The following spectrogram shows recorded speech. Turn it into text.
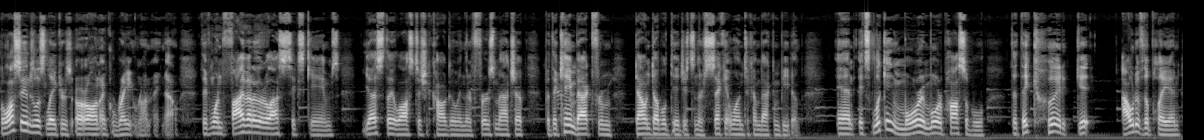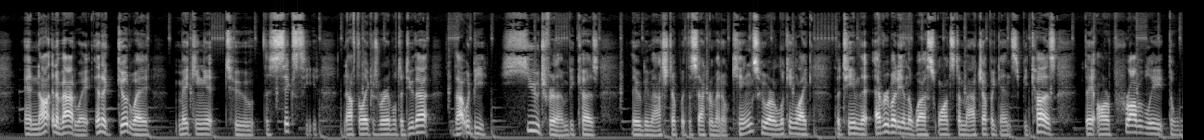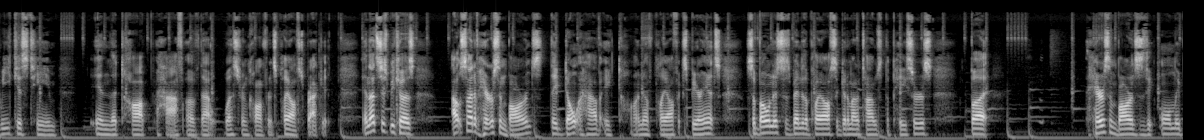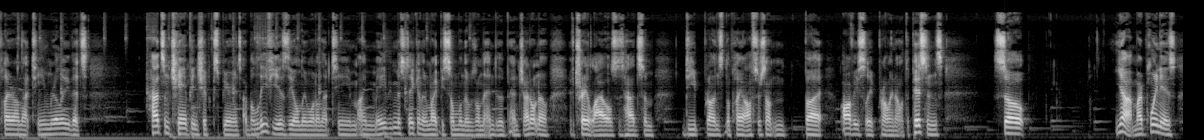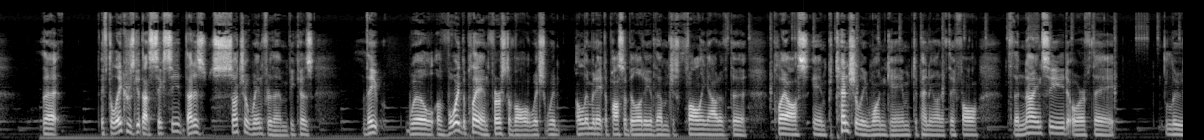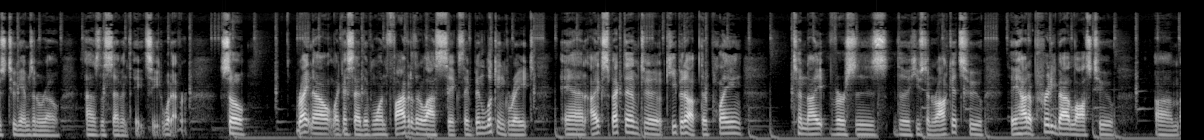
The Los Angeles Lakers are on a great run right now. They've won five out of their last six games. Yes, they lost to Chicago in their first matchup, but they came back from down double digits in their second one to come back and beat them. And it's looking more and more possible that they could get out of the play in and not in a bad way, in a good way, making it to the sixth seed. Now, if the Lakers were able to do that, that would be huge for them because they would be matched up with the Sacramento Kings, who are looking like the team that everybody in the West wants to match up against because they are probably the weakest team in the top half of that Western Conference playoffs bracket. And that's just because outside of Harrison Barnes, they don't have a ton of playoff experience. Sabonis has been to the playoffs a good amount of times with the Pacers, but Harrison Barnes is the only player on that team really that's had some championship experience. I believe he is the only one on that team. I may be mistaken. There might be someone that was on the end of the bench. I don't know if Trey Lyles has had some deep runs in the playoffs or something, but obviously probably not with the Pistons. So, yeah, my point is that if the Lakers get that six seed, that is such a win for them because they will avoid the play in, first of all, which would eliminate the possibility of them just falling out of the playoffs in potentially one game, depending on if they fall to the nine seed or if they lose two games in a row as the seventh, eighth seed, whatever. So, right now, like I said, they've won five out of their last six. They've been looking great, and I expect them to keep it up. They're playing tonight versus the Houston Rockets, who they had a pretty bad loss to um,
